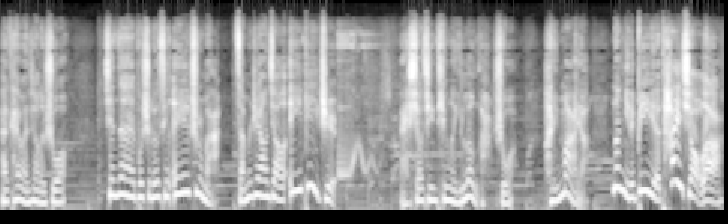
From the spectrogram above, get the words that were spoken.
还开玩笑的说：“现在不是流行 A A 制嘛，咱们这样叫 A B 制。”哎，肖琴听了一愣啊，说：“哎呀妈呀，那你的币也太小了。”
